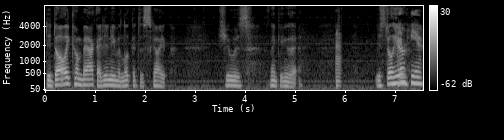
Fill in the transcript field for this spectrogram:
did Dolly come back? I didn't even look at the Skype. She was thinking that. You still here? I'm here? here.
